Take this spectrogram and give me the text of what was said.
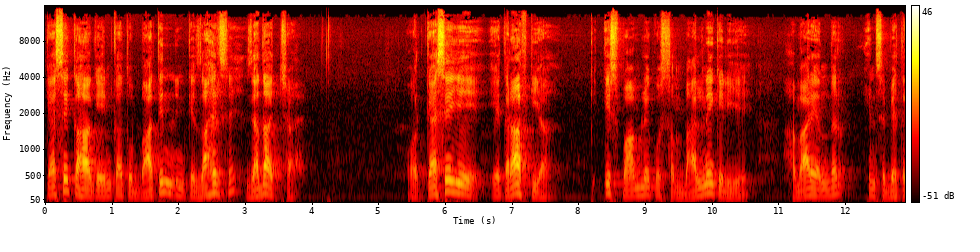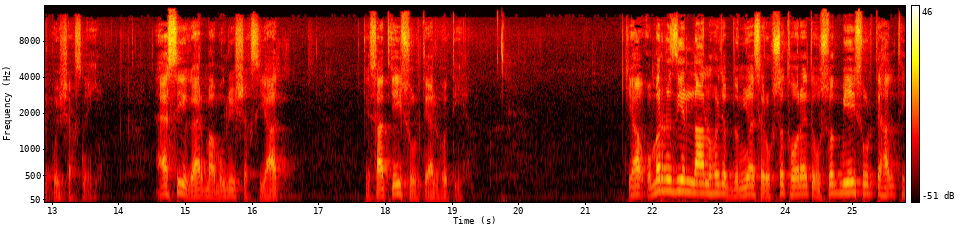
کیسے کہا کہ ان کا تو باطن ان کے ظاہر سے زیادہ اچھا ہے؟ اور کیسے یہ اعتراف کیا کہ اس معاملے کو سنبھالنے کے لیے ہمارے اندر ان سے بہتر کوئی شخص نہیں؟ ہے ایسی غیر معمولی شخصیات کے ساتھ یہی صورتحال ہوتی ہے۔ کیا عمر رضی اللہ عنہ جب دنیا سے رخصت ہو رہے تو اس وقت بھی یہی صورتحال تھی؟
